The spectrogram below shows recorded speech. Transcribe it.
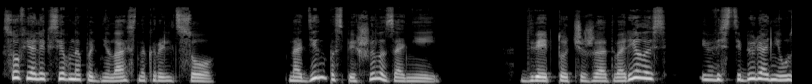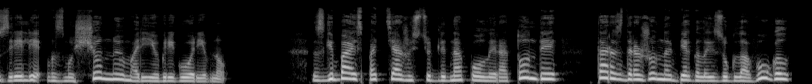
Софья Алексеевна поднялась на крыльцо. Надин поспешила за ней. Дверь тотчас же отворилась, и в вестибюле они узрели возмущенную Марию Григорьевну. Сгибаясь под тяжестью длиннополой ротонды, та раздраженно бегала из угла в угол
